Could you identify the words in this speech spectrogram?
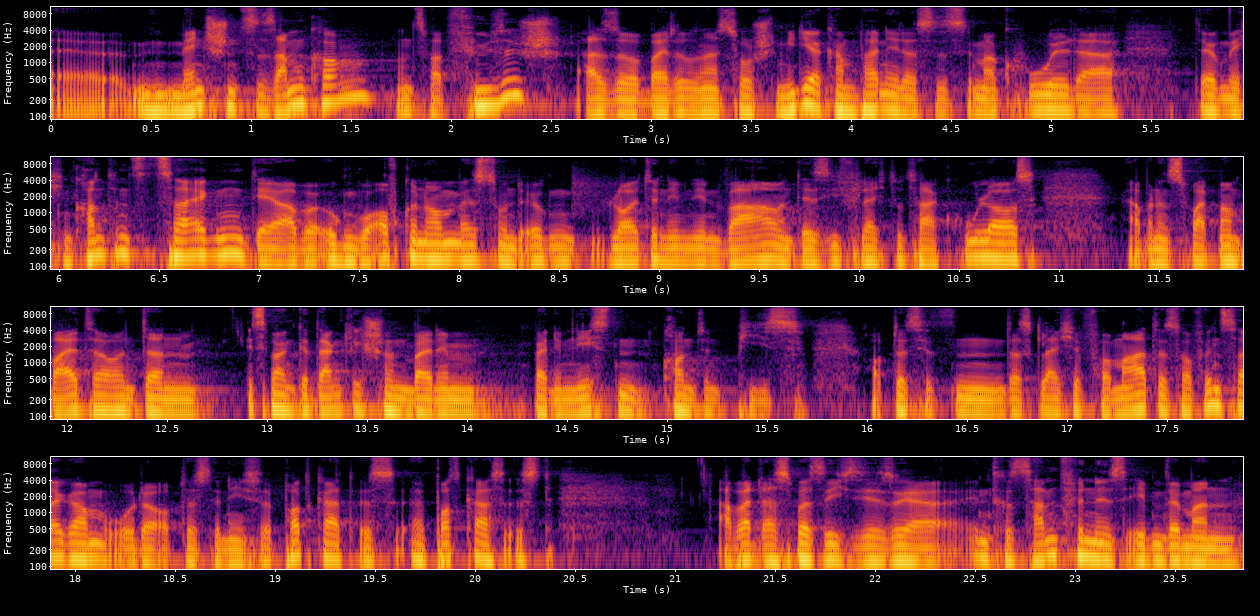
äh, Menschen zusammenkommen, und zwar physisch. Also bei so einer Social Media Kampagne, das ist immer cool, da irgendwelchen Content zu zeigen, der aber irgendwo aufgenommen ist und irgend Leute nehmen den wahr und der sieht vielleicht total cool aus. Aber dann swipet man weiter und dann ist man gedanklich schon bei dem, bei dem nächsten Content Piece. Ob das jetzt ein, das gleiche Format ist auf Instagram oder ob das der nächste Podcast ist. Äh, Podcast ist. Aber das, was ich sehr, sehr interessant finde, ist eben, wenn man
